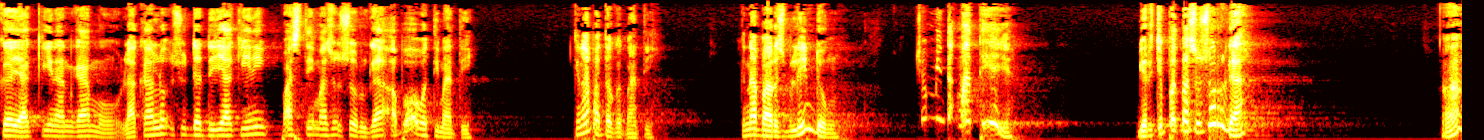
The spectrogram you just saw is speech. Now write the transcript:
keyakinan kamu. Lah kalau sudah diyakini pasti masuk surga, apa apa mati? Kenapa takut mati? Kenapa harus berlindung? Cuma minta mati aja. Biar cepat masuk surga. Hah?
